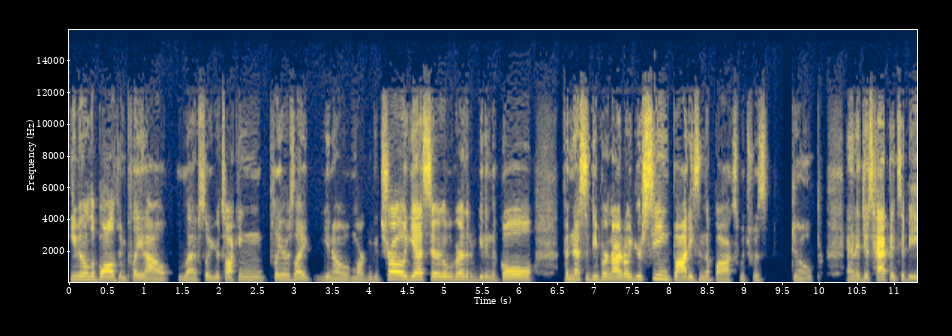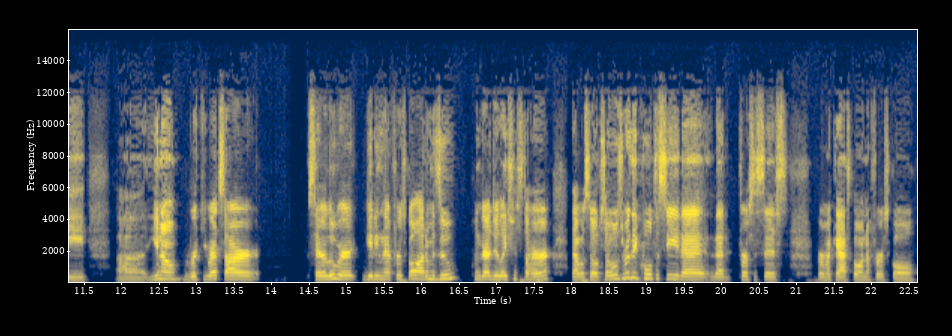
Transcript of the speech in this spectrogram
even though the ball's been played out left. So you're talking players like, you know, Morgan Gautrat, yes, Sarah who ended up getting the goal, Vanessa DiBernardo. You're seeing bodies in the box, which was dope. And it just happened to be, uh, you know, rookie Red Star Sarah Luebbert getting that first goal out of Mizzou. Congratulations to her. That was dope. So it was really cool to see that that first assist for McCaskill on the first goal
